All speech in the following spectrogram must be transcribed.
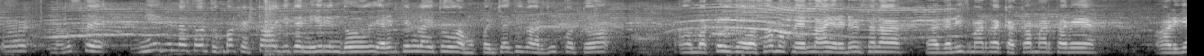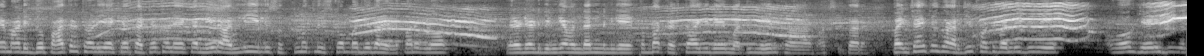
ಸರ್, ನಮಸ್ತೆ. ನೀರಿಲ್ಲ ಸರ್ ತುಂಬ ಕಷ್ಟ ಆಗಿದೆ. ನೀರಿಂದು ಎರಡು ತಿಂಗಳಾಯಿತು ಪಂಚಾಯತಿಗೆ ಅರ್ಜಿ ಕೊಟ್ಟು ಮಕ್ಕಳದು ಹೊಸ ಮಕ್ಕಳೆಲ್ಲ ಎರಡೆರಡು ಸಲ ಗಲೀಜು ಮಾಡ್ತಾರೆ ಕಕ್ಕ ಮಾಡ್ತಾರೆ ಅಡುಗೆ ಮಾಡಿದ್ದು, ಪಾತ್ರೆ ತೊಳೆಯೋಕ್ಕೆ, ತಟ್ಟೆ ತೊಳೆಯೋಕ್ಕೆ, ನೀರು ಅಲ್ಲಿ ಇಲ್ಲಿ ಸುತ್ತಮುತ್ತಲು ಇಸ್ಕೊಂಡ್ಬಂದಿದ್ದಾರೆ ಹೆಲ್ಪರ್ಗಳು. ಎರಡೆರಡು ಬಿನ್ಗೆ ಒಂದೊಂದು ಬಿನ್ಗೆ ತುಂಬ ಕಷ್ಟ ಆಗಿದೆ. ಮೊದಲು ನೀರು ಹಾಕ್ಸಿದ್ದಾರೆ ಪಂಚಾಯತಿಗೂ ಅರ್ಜಿ ಕೊಟ್ಟು ಬಂದಿದ್ದೀವಿ. ಹೋಗಿ ಹೇಳಿದ್ದೀವಿ.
